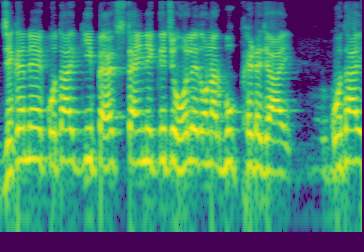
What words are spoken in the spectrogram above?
যেখানে কোথায় কি প্যালেস্টাইনে কিছু হলে ওনার বুক ফেটে যায় কোথায়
